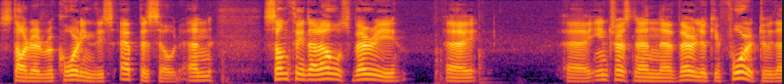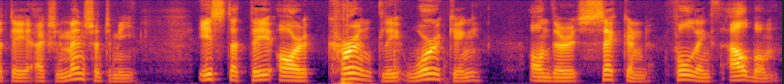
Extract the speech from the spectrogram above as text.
started recording this episode, and something that I was very uh, interested and very looking forward to that they actually mentioned to me is that they are currently working on their second full length album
